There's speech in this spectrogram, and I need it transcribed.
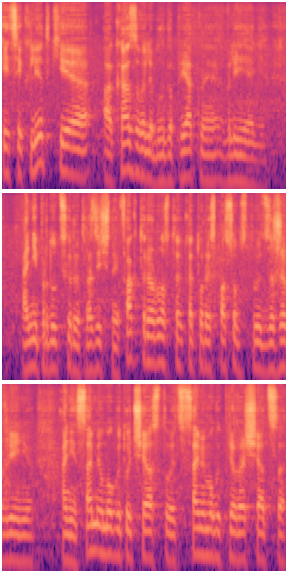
Эти клетки оказывали благоприятное влияние. Они продуцируют различные факторы роста, которые способствуют заживлению. Они сами могут участвовать, сами могут превращаться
